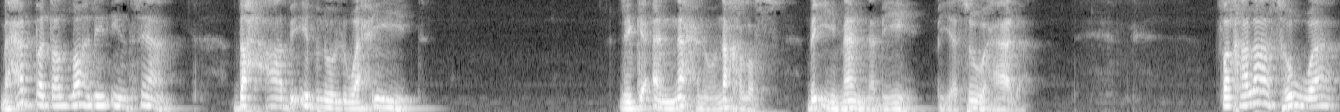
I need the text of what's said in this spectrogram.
محبة الله للإنسان. ضحى بابنه الوحيد. لكأن نحن نخلص بإيماننا به بيسوع هذا. فالخلاص هو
